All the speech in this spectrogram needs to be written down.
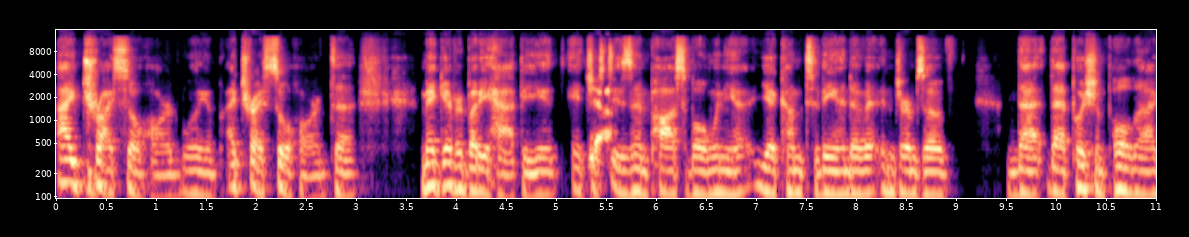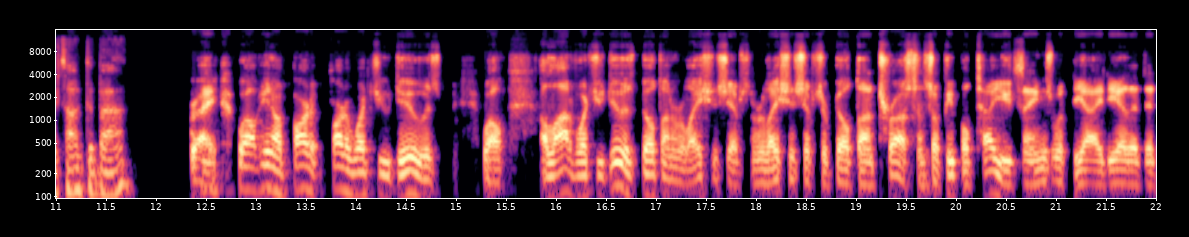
I try so hard, William. I try so hard to make everybody happy. It, it just yeah. is impossible when you you come to the end of it in terms of that that push and pull that I talked about. Right. Well, you know, part of part of what you do is well, a lot of what you do is built on relationships, and relationships are built on trust. And so people tell you things with the idea that that,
